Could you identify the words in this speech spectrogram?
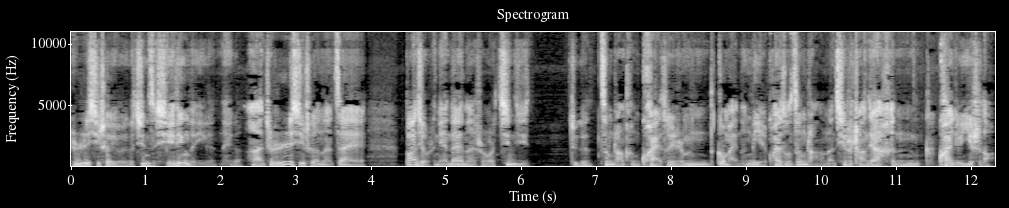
日系车有一个君子协定的一个那个啊，就是日系车呢在八九十年代的时候经济这个增长很快，所以人们购买能力也快速增长。那汽车厂家很快就意识到。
